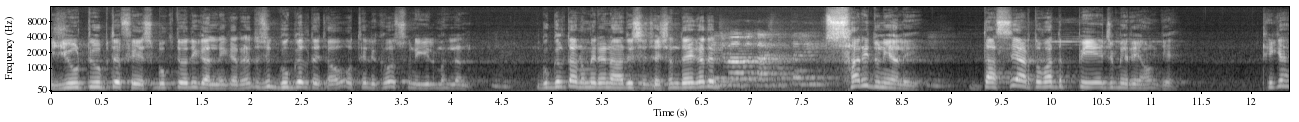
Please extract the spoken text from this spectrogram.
YouTube ਤੇ Facebook ਤੇ ਉਹਦੀ ਗੱਲ ਨਹੀਂ ਕਰ ਰਹੇ ਤੁਸੀਂ ਗੂਗਲ ਤੇ ਜਾਓ ਉੱਥੇ ਲਿਖੋ ਸੁਨੀਲ ਮੱਲਨ। ਗੂਗਲ ਤੁਹਾਨੂੰ ਮੇਰੇ ਨਾਂ ਦੀ ਸੁਜੈਸ਼ਨ ਦੇਗਾ ਤੇ ਜਵਾਬ ਆਕਾਸ਼ ਬੱਤਾ ਲਈ? ਸਾਰੀ ਦੁਨੀਆ ਲਈ। 10000 ਤੋਂ ਵੱਧ ਪੇਜ ਮੇਰੇ ਆਉਣਗੇ। ਠੀਕ ਹੈ?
